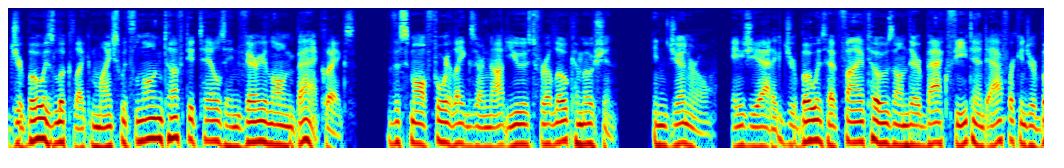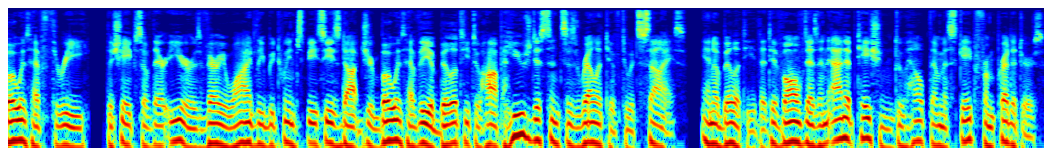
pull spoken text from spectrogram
Jerboas look like mice with long tufted tails and very long back legs. The small forelegs are not used for locomotion. In general, Asiatic jerboas have five toes on their back feet and African jerboas have three. The shapes of their ears vary widely between species. Jerboas have the ability to hop huge distances relative to its size, an ability that evolved as an adaptation to help them escape from predators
